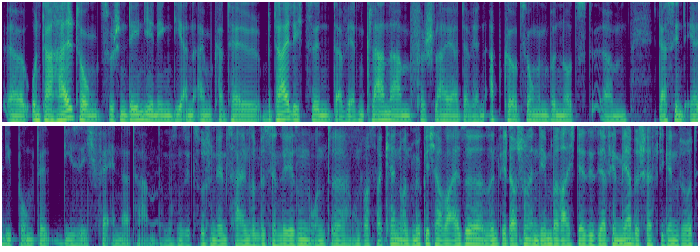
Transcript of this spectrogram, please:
äh, Unterhaltung zwischen denjenigen, die an einem Kartell beteiligt sind. Da werden Klarnamen verschleiert, da werden Abkürzungen benutzt. Ähm, das sind eher die Punkte, die sich verändert haben. Da müssen Sie zwischen den Zeilen so ein bisschen lesen und, äh, und was erkennen. Und möglicherweise sind wir da schon in dem Bereich, der Sie sehr viel mehr beschäftigen wird.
